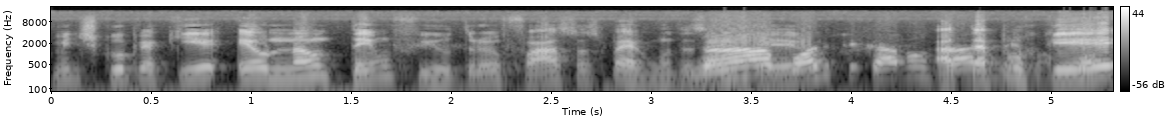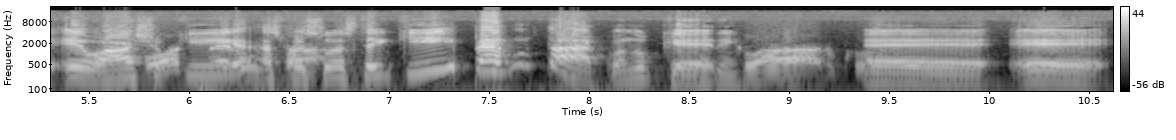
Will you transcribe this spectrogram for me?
Me desculpe aqui, eu não tenho filtro, eu faço as perguntas não, que pode ficar à vontade. Até porque pode, eu acho que perguntar. as pessoas têm que perguntar quando querem. Claro, claro. É, é,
